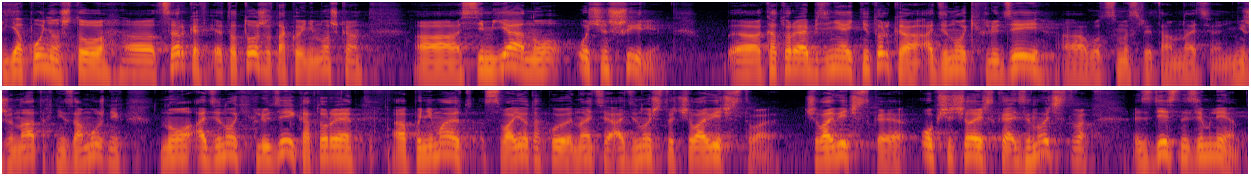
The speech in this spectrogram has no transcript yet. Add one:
я понял, что э, церковь – это тоже такое немножко э, семья, но очень шире э, которая объединяет не только одиноких людей, а вот в смысле там, знаете, не женатых, не замужних, но одиноких людей, которые понимают свое такое, знаете, одиночество человечества, человеческое, общечеловеческое одиночество здесь на земле.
